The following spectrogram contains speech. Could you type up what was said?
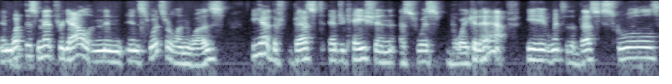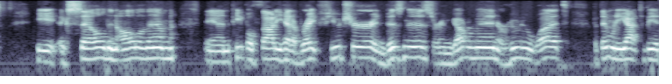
And what this meant for Gallatin in, in Switzerland was he had the best education a Swiss boy could have. He went to the best schools, he excelled in all of them, and people thought he had a bright future in business or in government or who knew what. But then when he got to be a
